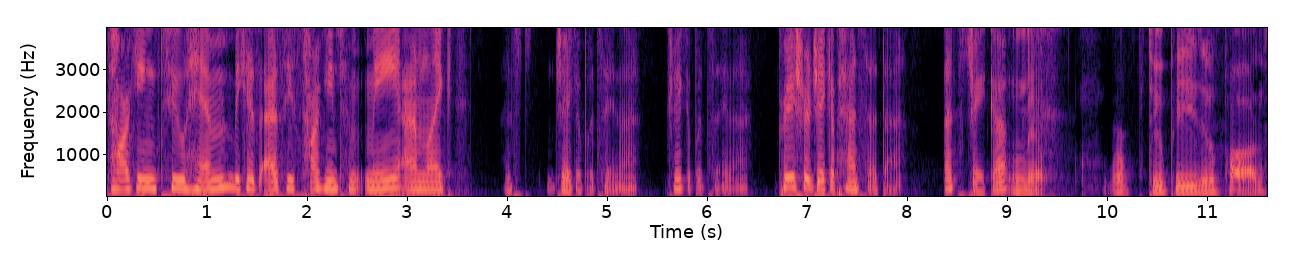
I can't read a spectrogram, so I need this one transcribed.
talking to him because as he's talking to me, I'm like, that's Jacob would say that. Jacob would say that. Pretty sure Jacob has said that. That's Jacob. Yep. We're two peas in a pod.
